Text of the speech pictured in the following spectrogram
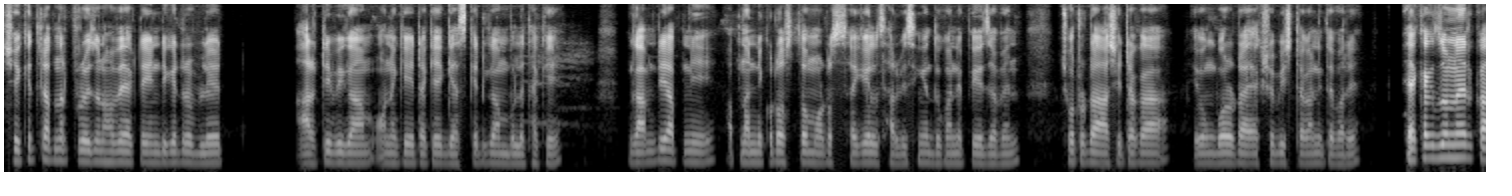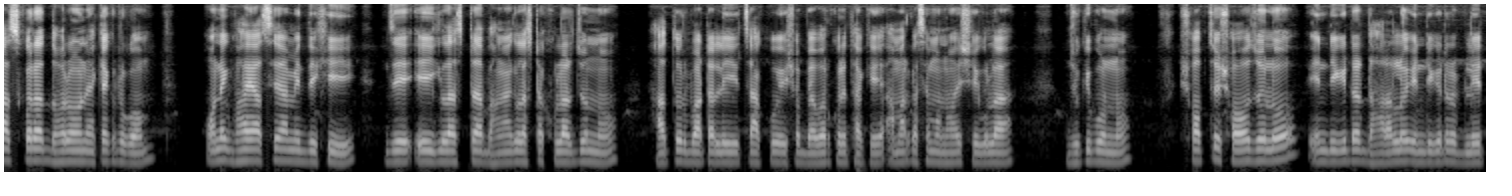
সেক্ষেত্রে আপনার প্রয়োজন হবে একটা ইন্ডিকেটর ব্লেড আরটিবি গাম অনেকে এটাকে গ্যাসকেট গাম বলে থাকে। গামটি আপনি আপনার নিকটস্থ মোটরসাইকেল সার্ভিসিংয়ের দোকানে পেয়ে যাবেন। ছোটোটা আশি টাকা এবং বড়টা একশো বিশ টাকা নিতে পারে। এক একজনের কাজ করার ধরন এক এক রকম। অনেক ভাই আছে আমি দেখি যে এই গ্লাসটা ভাঙা গ্লাসটা খোলার জন্য হাতুর, বাটালি, চাকু এসব ব্যবহার করে থাকে। আমার কাছে মনে হয় সেগুলা ঝুঁকিপূর্ণ। সবচেয়ে সহজ হলো ইন্ডিকেটার, ধারালো ইন্ডিকেটার ব্লেড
